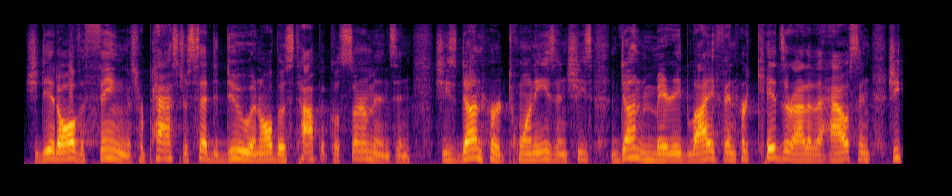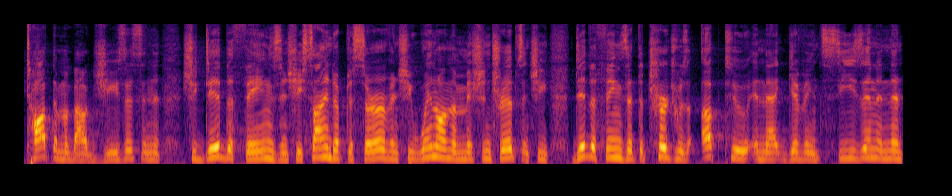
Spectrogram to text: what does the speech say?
She did all the things her pastor said to do in all those topical sermons, and she's done her 20s, and she's done married life, and her kids are out of the house, and she taught them about Jesus, and she did the things, and she signed up to serve, and she went on the mission trips, and she did the things that the church was up to in that giving season. And then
